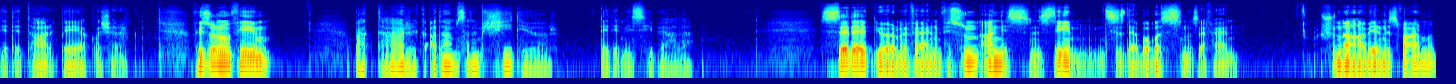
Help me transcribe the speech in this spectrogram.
dedi Tarık Bey'e yaklaşarak. Füsun'un film... Bak Tarık adam sana bir şey diyor dedi Nesibe hala. Size de diyorum efendim Füsun'un annesisiniz değil mi? Siz de babasısınız efendim. Şundan haberiniz var mı?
